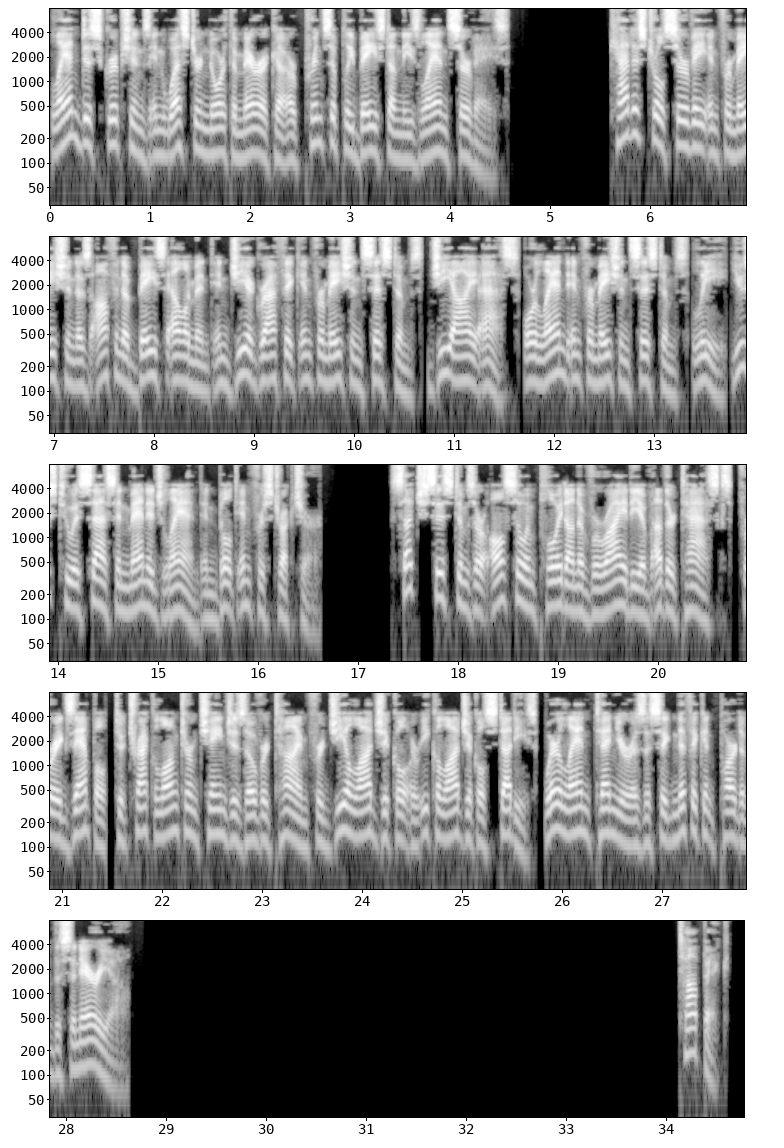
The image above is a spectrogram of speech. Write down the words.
Land descriptions in western North America are principally based on these land surveys. Cadastral survey information is often a base element in Geographic Information Systems or Land Information Systems used to assess and manage land and built infrastructure. Such systems are also employed on a variety of other tasks, for example, to track long-term changes over time for geological or ecological studies, where land tenure is a significant part of the scenario.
